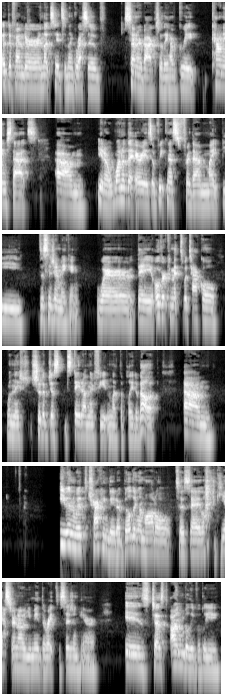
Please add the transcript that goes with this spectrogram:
a defender and let's say it's an aggressive center back, so they have great counting stats. Um, you know, one of the areas of weakness for them might be decision making, where they overcommit to a tackle when they sh- should have just stayed on their feet and let the play develop. Um, even with tracking data, building a model to say, like, yes or no, you made the right decision here is just unbelievably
